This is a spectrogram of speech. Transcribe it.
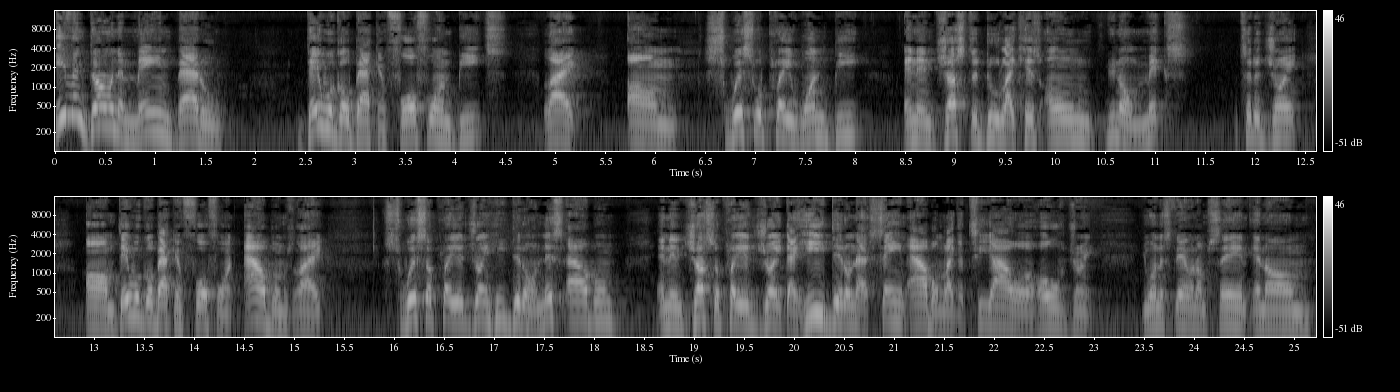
even during the main battle, they would go back and forth on beats. Like um Swizz will play one beat and then just to do like his own, you know, mix to the joint. Um, they will go back and forth on albums. Like Swizz will play a joint he did on this album, and then just will play a joint that he did on that same album, like a T.I. or a whole joint. You understand what I'm saying? And um,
